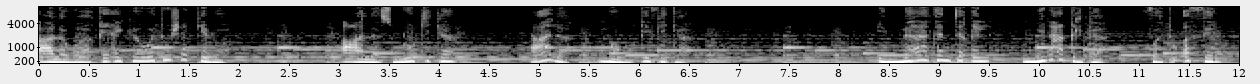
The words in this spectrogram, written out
على واقعك وتشكله، على سلوكك، على موقفك. إنها تنتقل من عقلك فتؤثر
